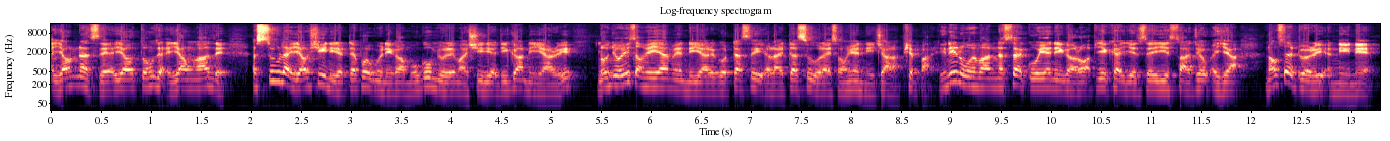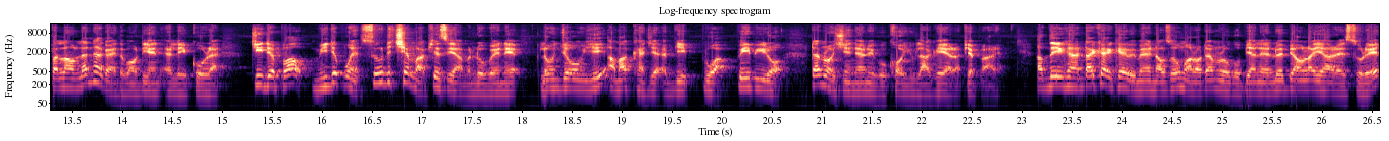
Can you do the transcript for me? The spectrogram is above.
အယောက်20အယောက်30အယောက်50အစုလိုက်ရောက်ရှိနေတဲ့တပ်ဖွဲ့ဝင်တွေကမိုးကုတ်မြို့ထဲမှာရှိတဲ့အဓိကနေရာတွေလုံခြုံရေးဆောင်ရွက်ရမယ့်နေရာတွေကိုတက်စိတ်အလိုက်တက်စုအလိုက်ဆောင်ရွက်နေကြတာဖြစ်ပါတယ်ဒီနေ့နိုဝင်ဘာ29ရက်နေ့ကတော့အပြစ်ခတ်ရေးစဲရေးစာချုပ်အရာနောက်ဆက်တွဲတွေအနေနဲ့ပလောင်လက်နက်ကင်တပေါင်း TNLA ကိုရန် ကြည်တပေါက်မီးတပွင့်စူးတစ်ချက်မှဖြစ်เสียမလို့ပဲနဲ့လုံခြုံရေးအမခံချက်အပြည့်ပွားပေးပြီးတော့တပ်မတော်ရှင်တန်းတွေကိုခေါ်ယူလာခဲ့ရတာဖြစ်ပါတယ်အသေးခံတိုက်ခိုက်ခဲ့ပေမဲ့နောက်ဆုံးမှာတော့တပ်မတော်ကိုပြန်လည်လွှဲပြောင်းလိုက်ရတယ်ဆိုတော့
